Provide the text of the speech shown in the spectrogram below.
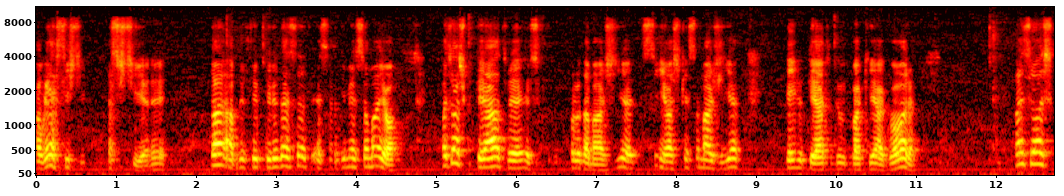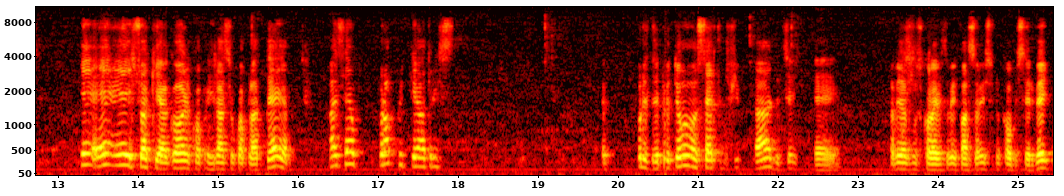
alguém assiste assistia, né? Então, a teve essa, essa dimensão maior. Mas eu acho que o teatro, é, você falou da magia, sim, eu acho que essa magia tem no teatro do, do aqui e agora, mas eu acho que é, é, é isso aqui agora, com em relação com a plateia, mas é o próprio teatro em si. Por exemplo, eu tenho uma certa dificuldade, é, talvez alguns colegas também façam isso, nunca observei,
